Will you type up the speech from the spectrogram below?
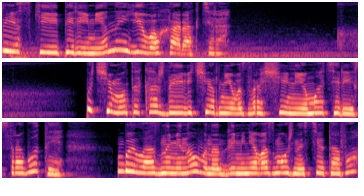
резкие перемены его характера. Почему-то каждое вечернее возвращение матери с работы было ознаменовано для меня возможностью того,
